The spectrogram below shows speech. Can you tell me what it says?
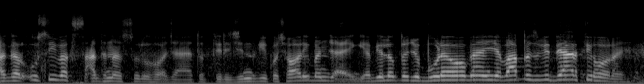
अगर उसी वक्त साधना शुरू हो जाए तो तेरी ज़िंदगी कुछ और ही बन जाएगी। अब ये लोग तो जो बूढ़े हो गए ये वापस विद्यार्थी हो रहे हैं।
